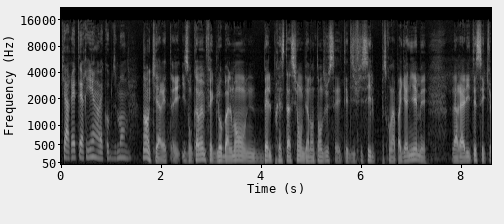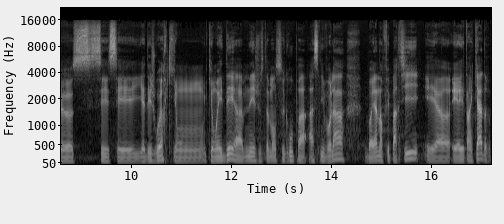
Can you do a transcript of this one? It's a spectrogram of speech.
qui arrêtaient rien à la Coupe du Monde. Non, qui arrête. Ils ont quand même fait globalement une belle prestation, bien entendu. Ça a été difficile parce qu'on n'a pas gagné, mais la réalité, c'est que c'est, il y a des joueurs qui ont, qui ont aidé à amener justement ce groupe à, à ce niveau-là. Brian en fait partie et, euh, et est un cadre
